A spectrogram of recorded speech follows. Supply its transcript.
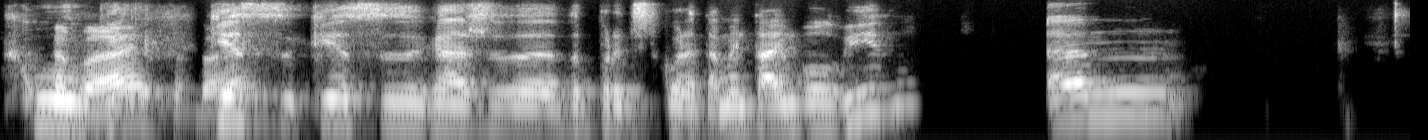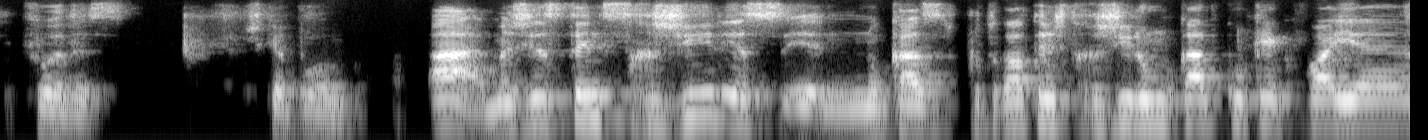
que, também, que, também. que, esse, que esse gajo da, da Paredes de Cora também está envolvido. Um, foda-se. Escapou-me. Ah, mas esse tem de se regir, esse, no caso de Portugal, tens de regir um bocado com o que é que vai a,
